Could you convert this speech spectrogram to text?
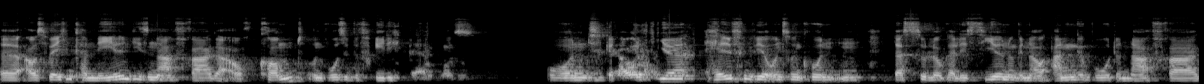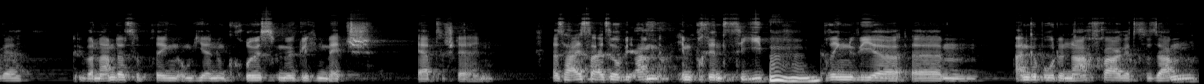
Äh, aus welchen Kanälen diese Nachfrage auch kommt und wo sie befriedigt werden muss. Und genau hier helfen wir unseren Kunden, das zu lokalisieren und genau Angebot und Nachfrage übereinander zu bringen, um hier einen größtmöglichen Match herzustellen. Das heißt also, wir haben im Prinzip, mhm. bringen wir ähm, Angebot und Nachfrage zusammen.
